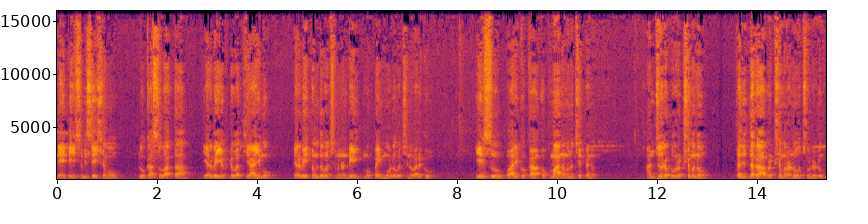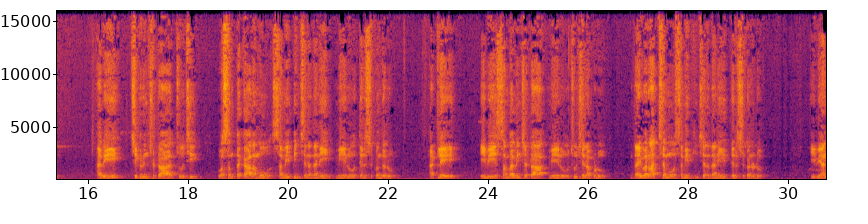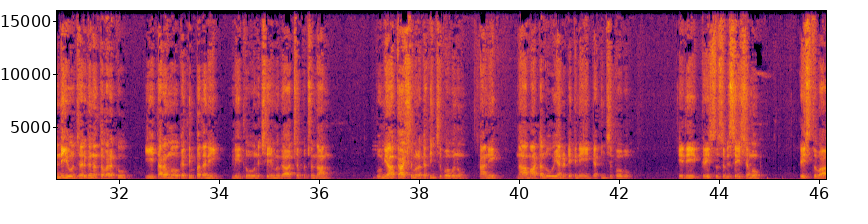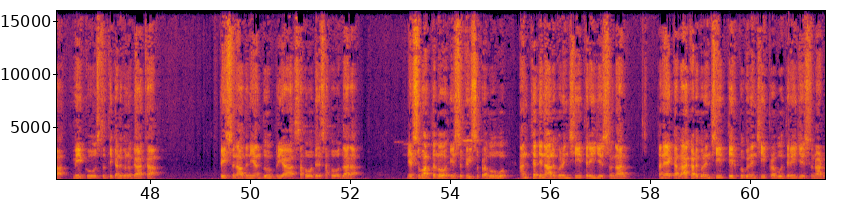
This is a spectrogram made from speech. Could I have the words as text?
నేటి సువిశేషము లూకాసు వార్త ఇరవై ఒకటవ అధ్యాయము ఇరవై తొమ్మిదవ వచనం నుండి ముప్పై మూడో వచనం వరకు. యేసు వారికొక ఉపమానమును చెప్పెను. అంజూరపు వృక్షమును తదితర వృక్షములను చూడుడు అవి చిగురించుట చూచి వసంతకాలము సమీపించినదని మీరు తెలుసుకొందరు. అట్లే ఇవి సంభవించట మీరు చూచినప్పుడు దైవరాజ్యము సమీపించినదని తెలుసుకొనుడు. ఇవి అన్నీ జరుగునంత వరకు ఈ తరము గతింపదని మీతో నిశ్చయముగా చెప్పుచున్నాను. భూమి ఆకాశములు గతించిపోవును కాని నా మాటలు ఎన్నటికి గతించిపోవు. ఇది క్రీస్తు సువిశేషము. క్రీస్తువ మీకు స్థుతి కలుగునుగాక. క్రీస్తునాథుని అందు ప్రియ సహోదరి సహోదర నిర్సువార్తలో యేసుక్రీస్తు ప్రభువు అంత్య దినాల గురించి తెలియజేస్తున్నారు. తన యొక్క రాకడ గురించి తీర్పు గురించి ప్రభు తెలియజేస్తున్నాడు.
